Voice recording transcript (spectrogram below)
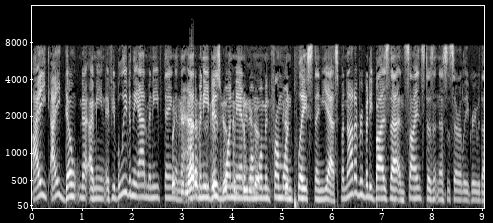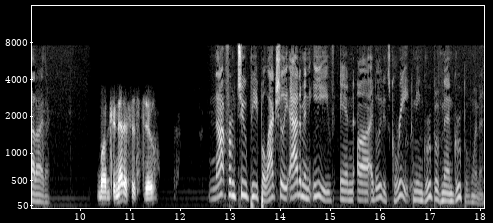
I I don't know. I mean, if you believe in the Adam and Eve thing, But and the Adam and Eve is one man and one a- woman from one place, then yes. But not everybody buys that, and science doesn't necessarily agree with that either. Well, geneticists do. Not from two people. Actually, Adam and Eve in uh, I believe it's Greek mean group of men, group of women.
